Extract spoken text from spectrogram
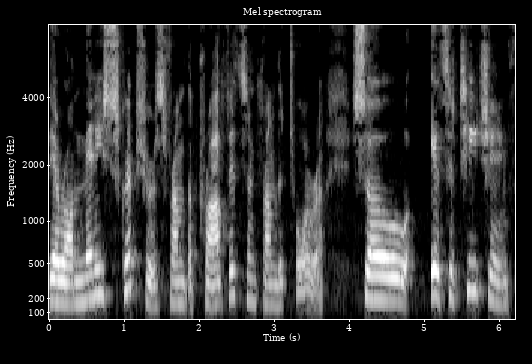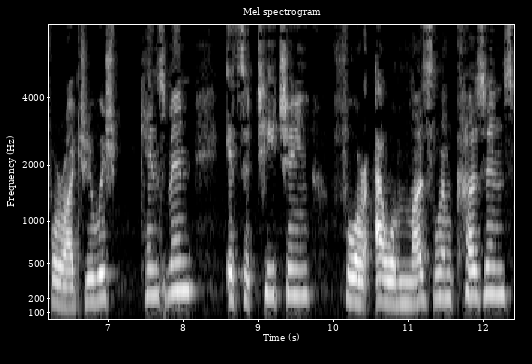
there are many scriptures from the prophets and from the Torah. So it's a teaching for our Jewish kinsmen. It's a teaching for our Muslim cousins,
